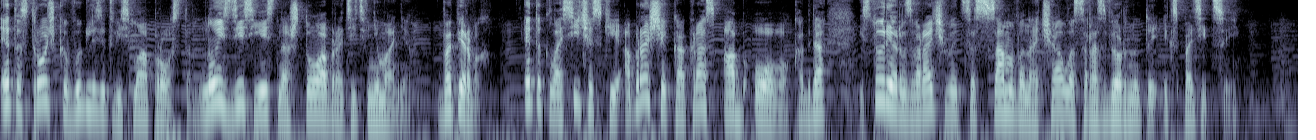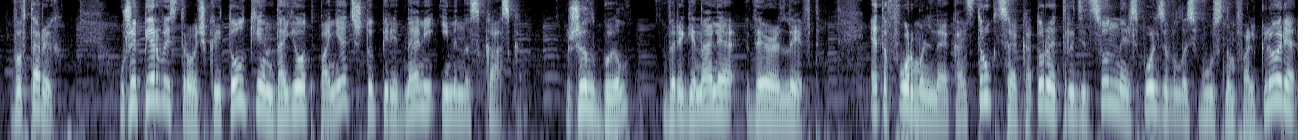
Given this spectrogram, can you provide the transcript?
эта строчка выглядит весьма просто, но и здесь есть на что обратить внимание. Во-первых, это классический образчик как раз об Ово, когда история разворачивается с самого начала с развернутой экспозицией. Во-вторых, уже первой строчкой Толкин дает понять, что перед нами именно сказка. Жил-был, в оригинале there lived. Это формульная конструкция, которая традиционно использовалась в устном фольклоре,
